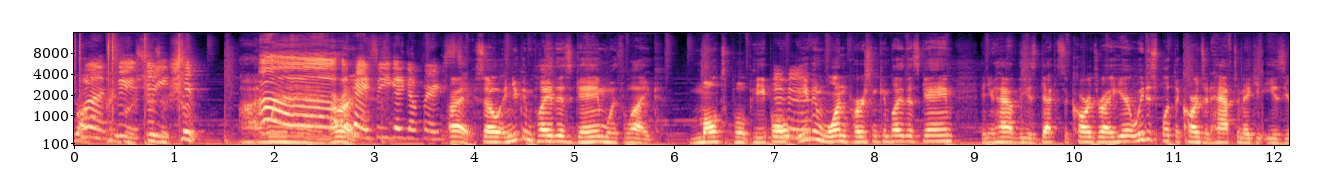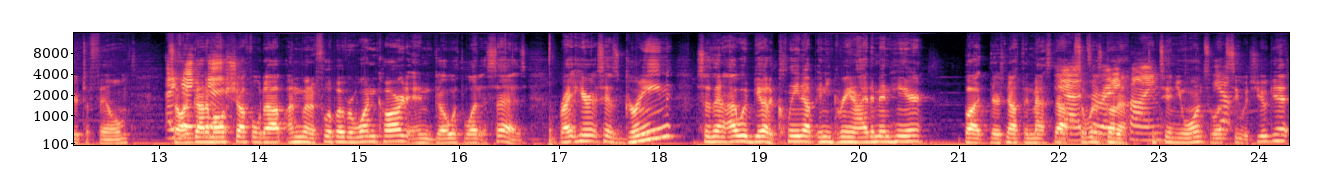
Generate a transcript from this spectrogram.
One, two, three, shoot. I win. All right. okay, so you gotta go first. All right. So, and you can play this game with like multiple people. Mhm. Even one person can play this game, and you have these decks of cards right here. We just split the cards in half to make it easier to film. So I've got them all shuffled up. I'm going to flip over one card and go with what it says. Right here it says green, so then I would be able to clean up any green item in here, but there's nothing messed up. Yeah, so we're just going to fine. continue on. So let's see what you get.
